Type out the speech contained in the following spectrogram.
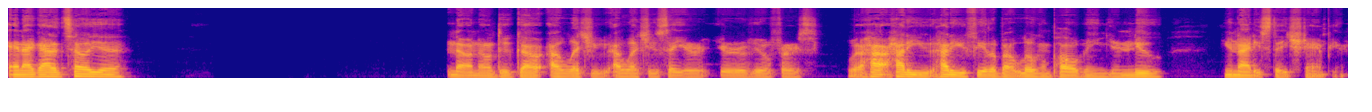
And I gotta tell you, no, no, Duke. I'll, I'll let you. I'll let you say your your reveal first. Well, how how do you how do you feel about Logan Paul being your new United States champion?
